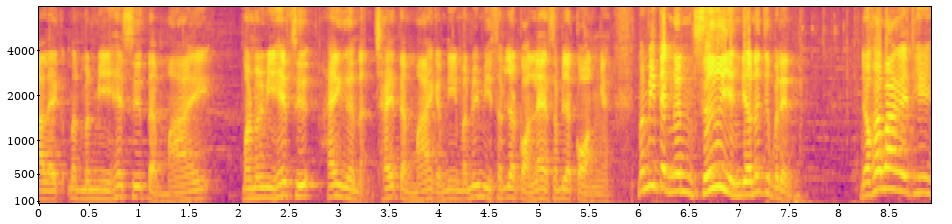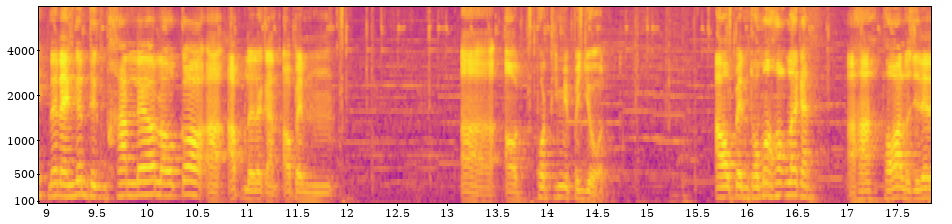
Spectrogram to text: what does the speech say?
อะไรมันมันมีให้ซื้อแต่ไม้ มันมันมีให้ซื้อให้เงินอะใช้แต่ไม้กับนี่มันไม่มีทรัพยากรแรกทรัพยากรไงมันมีแต่เงินซื้ออย่างเดียวนั่นคือประเด็น เดี๋ยวค่อยว่ากันอีกทีไหนเงินถึงพันแล้วเราก็อ่าอัพเลยแล้วกัน เอาเป็นอ่าเอาพวกที่มีประโยชน์ เอาเป็นโทมาฮอกแล้วกันอะฮะเพราะว่าเราจะได้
